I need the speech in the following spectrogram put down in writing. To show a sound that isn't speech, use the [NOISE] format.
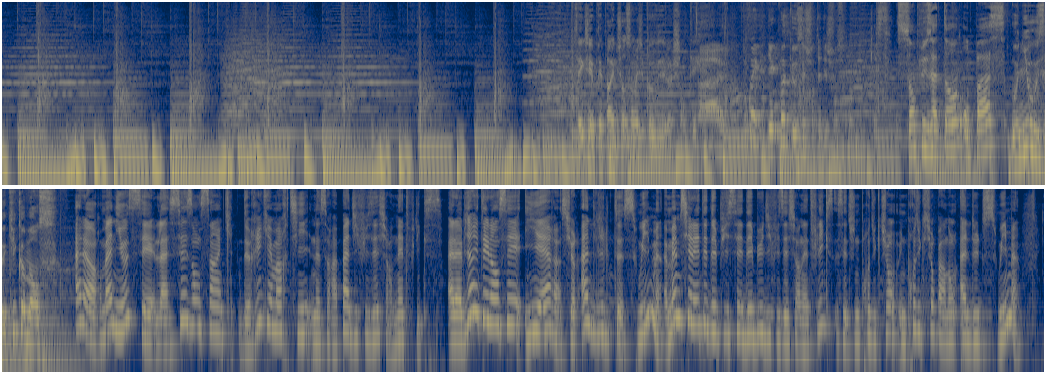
Vous savez que j'avais préparé une chanson mais j'ai pas osé la chanter. Ah, pourquoi il y a que moi qui osais chanter des chansons dans le podcast? Sans plus attendre, on passe aux news. Qui commence? Alors, ma news, c'est la saison 5 de Rick et Morty ne sera pas diffusée sur Netflix. Elle a bien été lancée hier sur Adult Swim. Même si elle était depuis ses débuts diffusée sur Netflix, c'est une production, une production pardon, Adult Swim,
